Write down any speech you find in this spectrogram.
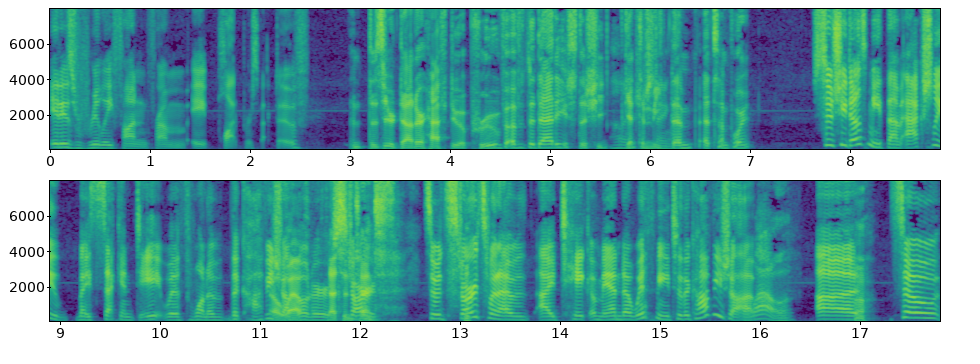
it is really fun from a plot perspective. And does your daughter have to approve of the daddies? Does she Oh, get to meet them at some point? So she does meet them. Actually, my second date with one of the coffee Oh, shop wow. owners That's starts. intense. So it starts when I I take Amanda with me to the coffee shop. Oh, wow. Uh, So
